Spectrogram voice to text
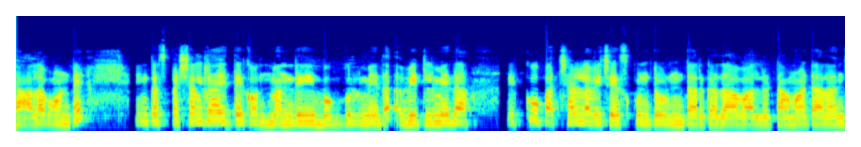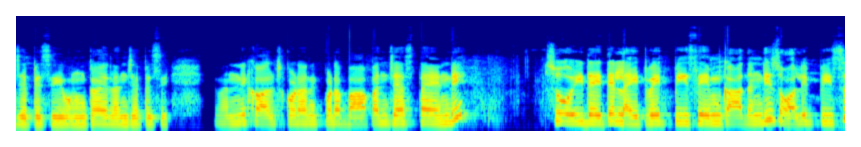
చాలా బాగుంటాయి. ఇంకా స్పెషల్గా అయితే కొంతమంది బొగ్గుల మీద వీటి మీద ఎక్కువ పచ్చళ్ళు అవి చేసుకుంటూ ఉంటారు కదా వాళ్ళు టమాటాలు అని చెప్పేసి వంకాయలు అని చెప్పేసి ఇవన్నీ కాల్చుకోవడానికి కూడా బాగా పనిచేస్తాయండి సో ఇదైతే లైట్ వెయిట్ పీస్ ఏం కాదండి సాలిడ్ పీస్.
